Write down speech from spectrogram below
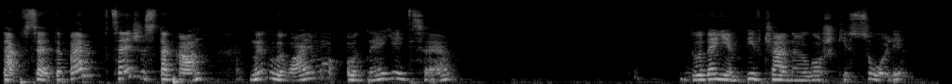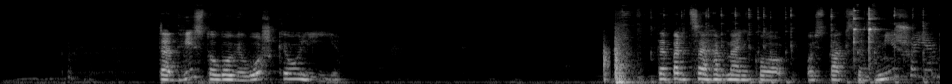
Так, все. Тепер в цей же стакан ми вливаємо одне яйце, додаємо пів чайної ложки солі та 2 столові ложки олії. Тепер це гарненько ось так все змішуємо.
